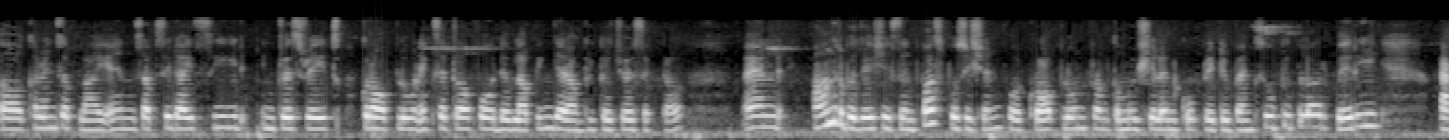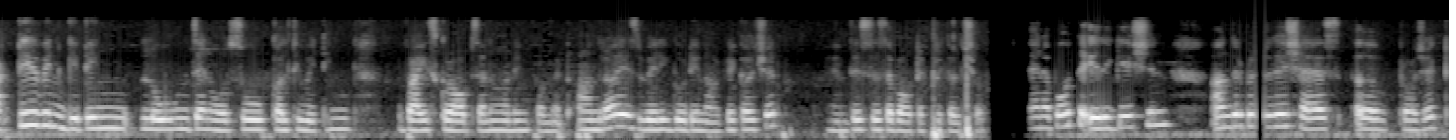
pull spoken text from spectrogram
uh, current supply and subsidized seed, interest rates, crop loan, etc. for developing their agriculture sector. And Andhra Pradesh is in first position for crop loan from commercial and cooperative banks. So people are very active in getting loans and also cultivating rice crops and earning from it. Andhra is very good in agriculture and this is about agriculture. And about the irrigation, Andhra Pradesh has a project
